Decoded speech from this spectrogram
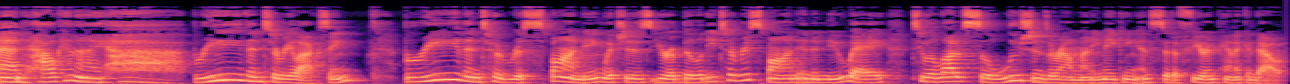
And how can I breathe into relaxing? Breathe into responding, which is your ability to respond in a new way to a lot of solutions around money making instead of fear and panic and doubt.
